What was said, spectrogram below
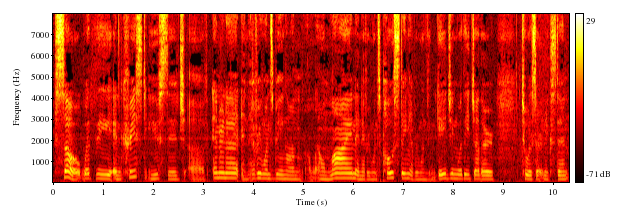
So, with the increased usage of internet and everyone's being on online and everyone's posting, everyone's engaging with each other to a certain extent,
